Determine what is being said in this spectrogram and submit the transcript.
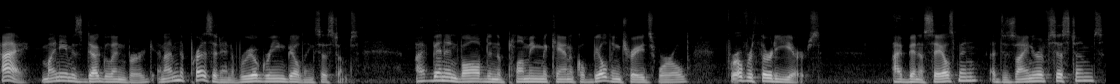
Hi, my name is Doug Lindberg, and I'm the president of Real Green Building Systems. I've been involved in the plumbing mechanical building trades world for over 30 years. I've been a salesman, a designer of systems,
